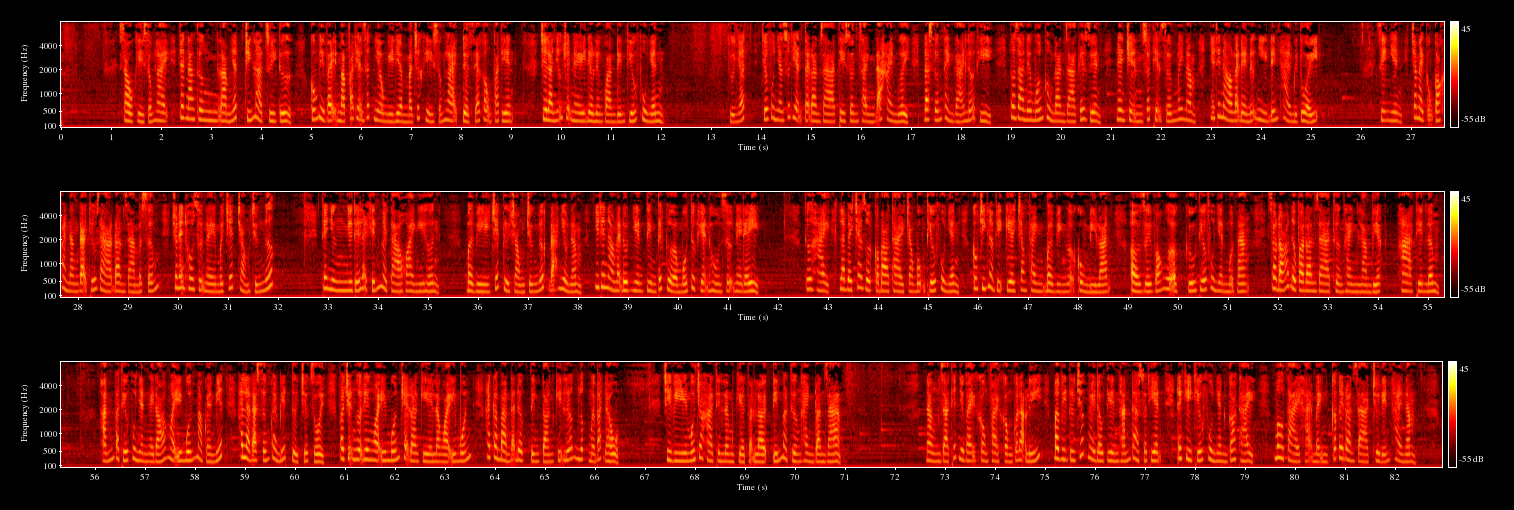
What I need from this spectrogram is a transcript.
Sau khi sống lại, việc nàng thường làm nhất chính là suy tư. Cũng vì vậy mà phát hiện rất nhiều nghỉ điểm mà trước khi sống lại tuyệt sẽ không phát hiện. Chỉ là những chuyện này đều liên quan đến thiếu phu nhân. Thứ nhất, chứ phu nhân xuất hiện tại đoàn già thì Xuân Thành đã 20, đã sớm thành gái lỡ thì. thôi già nếu muốn cùng đoàn già kết duyên, nên chuyện xuất hiện sớm mấy năm, như thế nào lại để nữ nhi đến 20 tuổi? Dĩ nhiên, cha này cũng có khả năng đại thiếu già đoàn già mất sớm, cho nên hôn sự này mới chết trong trứng nước. Thế nhưng như thế lại khiến người ta hoài nghi hơn. Bởi vì chết từ trong trứng nước đã nhiều năm, như thế nào lại đột nhiên tìm tới cửa muốn thực hiện hôn sự này đây? Thứ hai là về cha ruột có bào thai trong bụng thiếu phu nhân, cũng chính là vị kia trong thành bởi vì ngựa khùng đi loạn, ở dưới vó ngựa cứu thiếu phu nhân một mạng, sau đó được vào đoàn già thường hành làm việc, Hà Thiên Lâm. Hắn và thiếu phu nhân ngày đó ngoài ý muốn mà quen biết hay là đã sớm quen biết từ trước rồi và chuyện ngựa điên ngoài ý muốn chạy loan kia là ngoài ý muốn hai căn bản đã được tính toán kỹ lưỡng lúc mới bắt đầu. Chỉ vì muốn cho Hà Thiên Lâm kia thuận lợi tiến vào thường hành đoàn gia. Nàng giả thiết như vậy không phải không có đạo lý, bởi vì từ trước ngày đầu tiên hắn đã xuất hiện, đến khi thiếu phu nhân có thai, mưu tài hại mệnh cấp đế đoàn già chưa đến 2 năm.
